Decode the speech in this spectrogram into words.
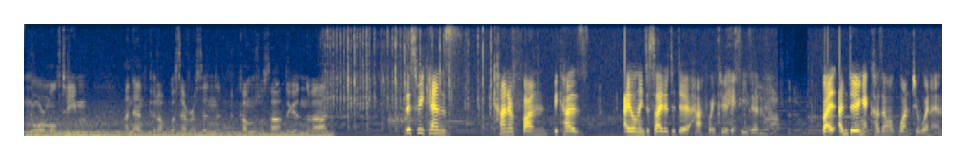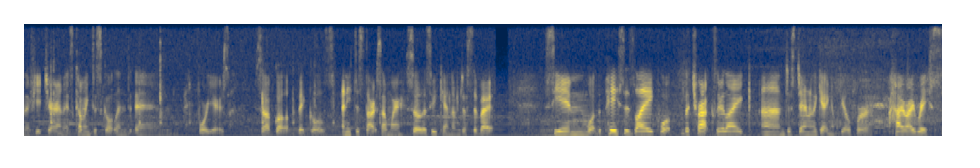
normal team and then put up with everything that comes with that, the good and the bad. This weekend's kind of fun because I only decided to do it halfway through the season. But I'm doing it because I want to win it in the future and it's coming to Scotland in four years. So I've got big goals. I need to start somewhere. So this weekend I'm just about seeing what the pace is like, what the tracks are like, and just generally getting a feel for how I race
